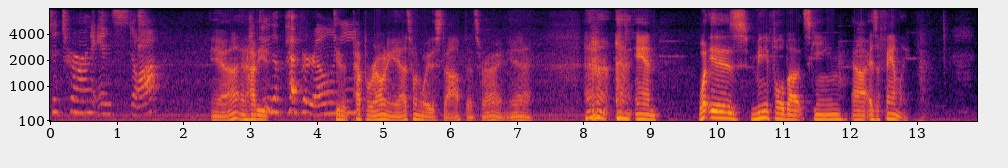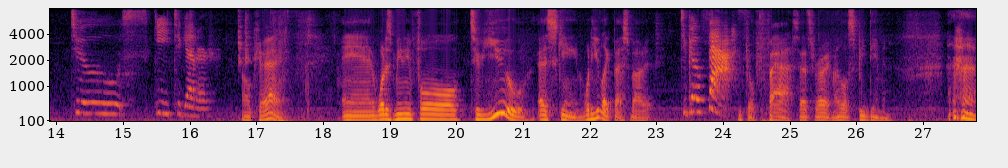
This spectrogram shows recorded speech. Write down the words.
to turn and stop. Yeah. And how do you do the pepperoni? do the pepperoni? Yeah, that's one way to stop. That's right. Yeah. and what is meaningful about skiing uh, as a family? to together. Okay. And what is meaningful to you as skiing? What do you like best about it? To go fast. You go fast. That's right. My little speed demon.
